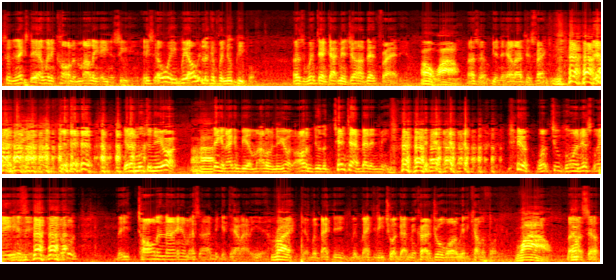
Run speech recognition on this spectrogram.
So the next day I went and called a modeling agency. They said, "Oh, we, we always looking for new people." I just went there and got me a job that Friday. Oh wow. I said, I'm getting the hell out of this factory. then I moved to New York, Uh-huh. thinking I can be a model in New York. All them do look 10 times better than me. One, two going this way, and you know, they taller than I am. I said, let me get the hell out of here. Right. Yeah, went back to went back to Detroit, got me a car, drove all the way to California Wow. by myself.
